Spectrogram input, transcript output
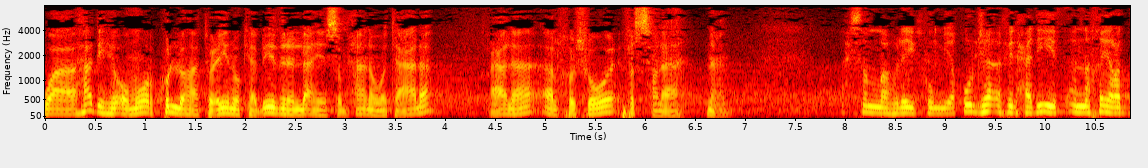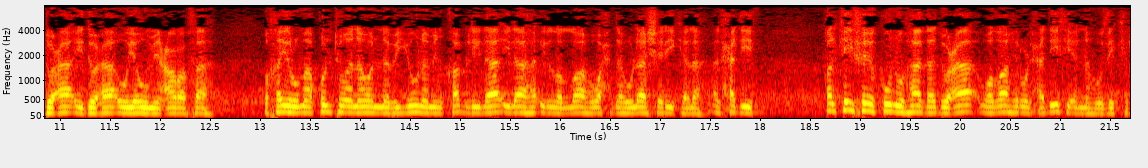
وهذه أمور كلها تعينك بإذن الله سبحانه وتعالى على الخشوع في الصلاة. نعم. أحسن الله إليكم. يقول جاء في الحديث أن خير الدعاء دعاء يوم عرفة. وخير ما قلت أنا والنبيون من قبل لا إله إلا الله وحده لا شريك له. الحديث قال كيف يكون هذا دعاء؟ وظاهر الحديث أنه ذكر.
